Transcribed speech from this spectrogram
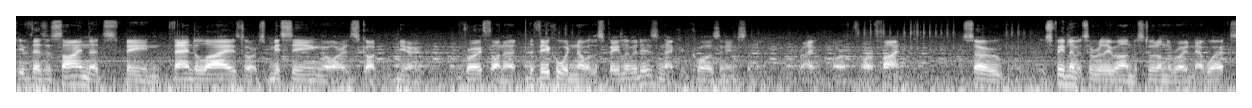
If there's a sign that's been vandalized or it's missing or it's got, you know, growth on it, the vehicle wouldn't know what the speed limit is and that could cause an incident, right? Or, or a fine. So speed limits are really well understood on the road networks,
